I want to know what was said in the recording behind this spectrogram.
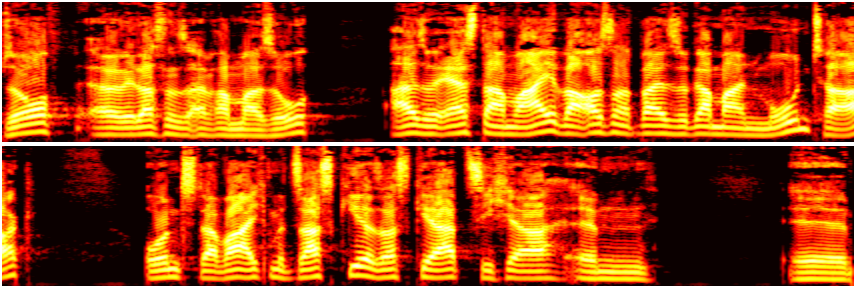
so, äh, wir lassen es einfach mal so. Also 1. Mai war ausnahmsweise sogar mal ein Montag und da war ich mit Saskia. Saskia hat sich ja, ähm, äh,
